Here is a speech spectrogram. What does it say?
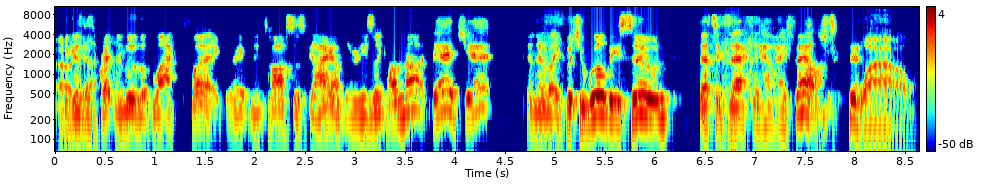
oh, because yeah. it's right in the middle of the black plague right and they toss this guy on there and he's like i'm not dead yet and they're like, but you will be soon. That's exactly how I felt. wow.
